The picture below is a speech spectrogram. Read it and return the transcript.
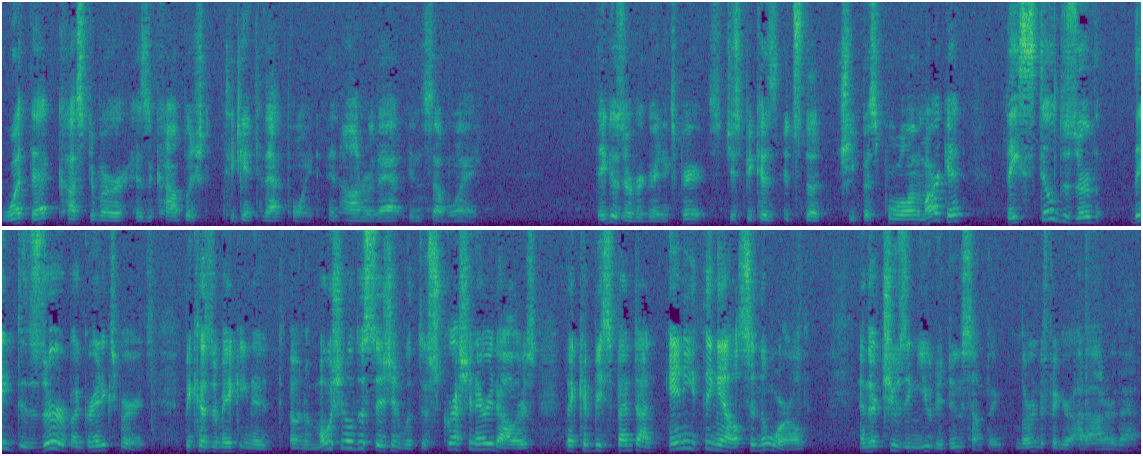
what that customer has accomplished to get to that point and honor that in some way they deserve a great experience. Just because it's the cheapest pool on the market, they still deserve they deserve a great experience because they're making a, an emotional decision with discretionary dollars that could be spent on anything else in the world, and they're choosing you to do something. Learn to figure out how to honor that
